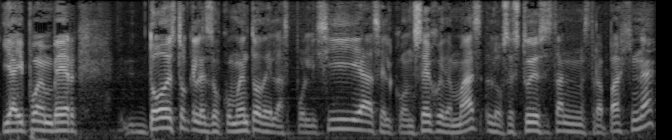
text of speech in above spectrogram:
y ahí pueden ver todo esto que les documento de las policías, el consejo y demás. Los estudios están en nuestra página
